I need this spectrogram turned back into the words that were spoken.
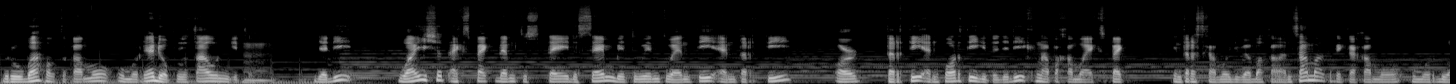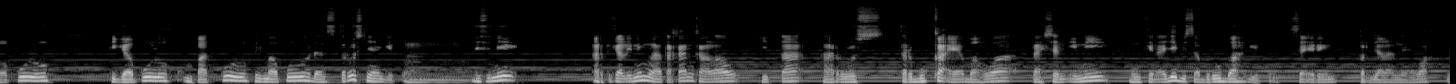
berubah waktu kamu umurnya 20 tahun gitu. Hmm. Jadi, why you should expect them to stay the same between 20 and 30 or 30 and 40 gitu. Jadi, kenapa kamu expect interest kamu juga bakalan sama ketika kamu umur 20, 30, 40, 50 dan seterusnya gitu Hmm. di sini artikel ini mengatakan kalau kita harus terbuka ya bahwa passion ini mungkin aja bisa berubah gitu seiring perjalanannya waktu.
